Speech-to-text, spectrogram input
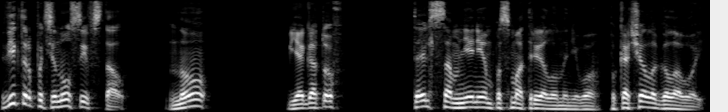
Виктор потянулся и встал. «Ну, я готов». Тель с сомнением посмотрела на него, покачала головой.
